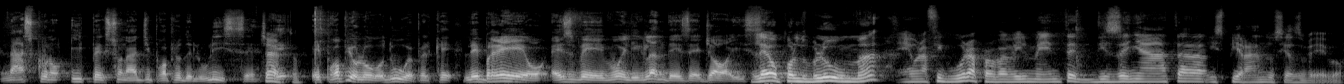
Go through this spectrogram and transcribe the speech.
nascono i personaggi proprio dell'Ulisse. Certo. E, e proprio loro due, perché l'ebreo è Svevo e l'irlandese è Joyce. Leopold Bloom è una figura probabilmente disegnata ispirandosi a Svevo.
